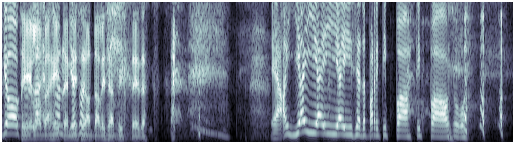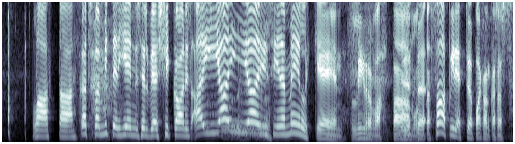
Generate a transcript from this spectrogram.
Joo, Se kyllä. on vähiten, Se on- niin jos se on- antaa lisää pisteitä. Ja ai, ai, ai, ai, sieltä pari tippaa, tippaa osuu laattaan. Katsotaan, miten Jenni selviää shikaanista. Ai, ai, ai, siinä melkein lirvahtaa, Ja sitä- mutta saa pidettyä pakan kasassa.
